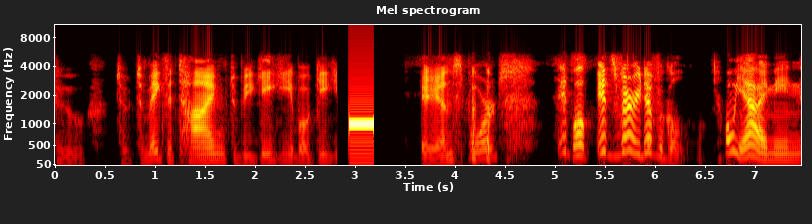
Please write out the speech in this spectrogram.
to to to make the time to be geeky about geeky and sports. It's, Well- it's very difficult. Oh yeah, I mean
